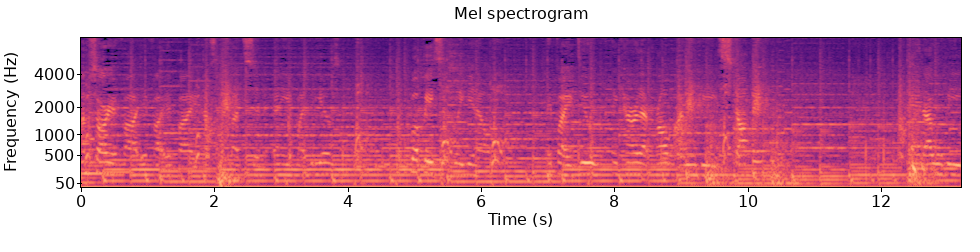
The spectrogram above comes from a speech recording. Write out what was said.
I'm sorry if I if I if I have some cuts in any of my videos, but basically, you know, if I do encounter that problem, I will be stopping, and I will be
